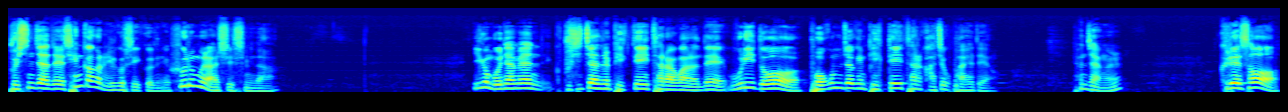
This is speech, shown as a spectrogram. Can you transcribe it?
불신자들의 생각을 읽을 수 있거든요. 흐름을 알 수 있습니다. 이건 뭐냐면 불신자들은 빅데이터라고 하는데 우리도 복음적인 빅데이터를 가지고 봐야 돼요. 현장을. 그래서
